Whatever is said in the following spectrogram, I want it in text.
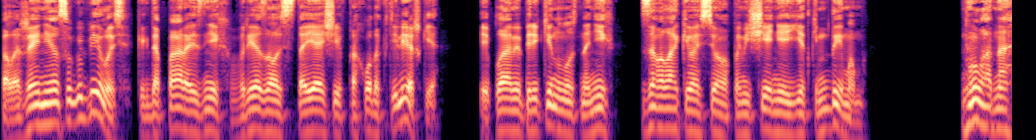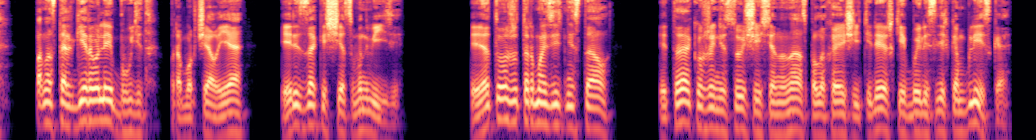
Положение осугубилось, когда пара из них врезалась в стоящие в проходах тележки, и пламя перекинулось на них, заволакивая все помещение едким дымом. «Ну ладно, поностальгировали и будет», — пробурчал я, и резак исчез в инвизе. Я тоже тормозить не стал. И так уже несущиеся на нас полыхающие тележки были слишком близко.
